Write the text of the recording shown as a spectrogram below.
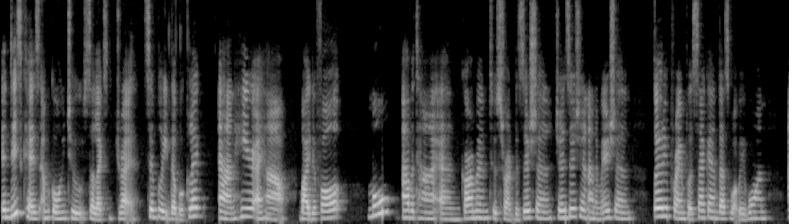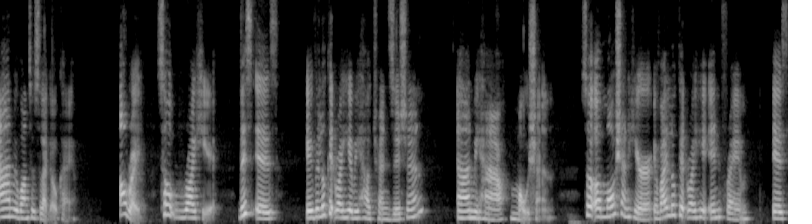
In this case, I'm going to select dress. Simply double click, and here I have, by default, move, avatar, and garment to start position, transition animation, 30 frames per second, that's what we want and we want to select OK. Alright, so right here, this is, if we look at right here, we have transition and we have motion. So a motion here, if I look at right here in frame, is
